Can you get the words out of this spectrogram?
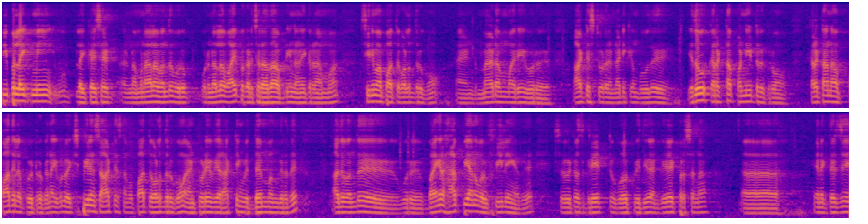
people like me like I said நம்மளால் வந்து ஒரு ஒரு நல்ல வாய்ப்பு கிடச்சிடாதா அப்படின்னு நினைக்கிறேன் நம்ம சினிமா பார்த்து வளர்ந்துருக்கோம். அண்ட் மேடம் மாதிரி ஒரு ஆர்டிஸ்டோட நடிக்கும்போது ஏதோ கரெக்டாக பண்ணிகிட்டு இருக்கிறோம். கரெக்டான பாதையில் போயிட்டுருக்கோம் ஏன்னா இவ்வளோ எக்ஸ்பீரியன்ஸ் ஆர்டிஸ்ட் நம்ம பார்த்து வளர்ந்துருக்கோம். And today we are acting with தெம்ங்கிறது அது வந்து ஒரு பயங்கர ஹாப்பியான ஒரு ஃபீலிங் அது. So it was great to work with you and Vivek Prasanna எனக்கு தெரிஞ்சு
